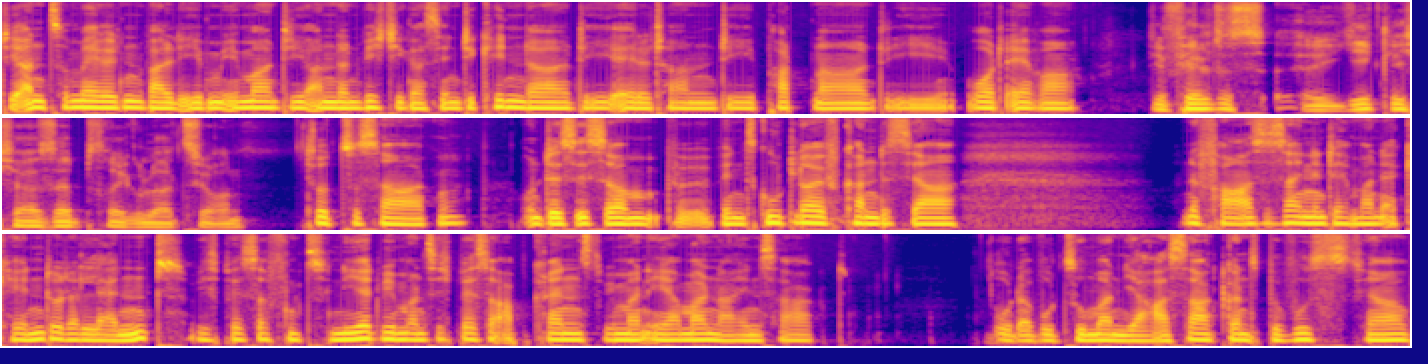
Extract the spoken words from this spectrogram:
die anzumelden, weil eben immer die anderen wichtiger sind, die Kinder, die Eltern, die Partner, die whatever Dir fehlt es äh, jeglicher Selbstregulation. sozusagen. Und das ist, wenn es gut läuft, kann das ja eine Phase sein, in der man erkennt oder lernt, wie es besser funktioniert, wie man sich besser abgrenzt, wie man eher mal Nein sagt. Oder wozu man Ja sagt, ganz bewusst, ja,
